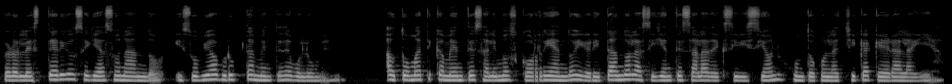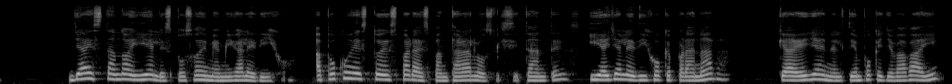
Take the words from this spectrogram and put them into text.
pero el estéreo seguía sonando y subió abruptamente de volumen. Automáticamente salimos corriendo y gritando a la siguiente sala de exhibición junto con la chica que era la guía. Ya estando ahí, el esposo de mi amiga le dijo, ¿A poco esto es para espantar a los visitantes? Y ella le dijo que para nada, que a ella en el tiempo que llevaba ahí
